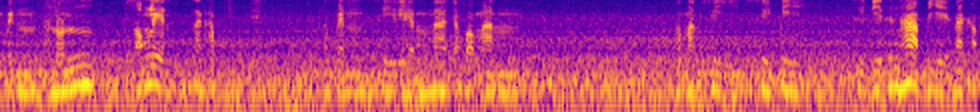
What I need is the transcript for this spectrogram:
นเป็นถนนสองเลนนะครับก็เป็นสี่เลนน่าจะประมาณ ประมาณสี่สี่ปีสี่ปีถึงห้าปีนะครับ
